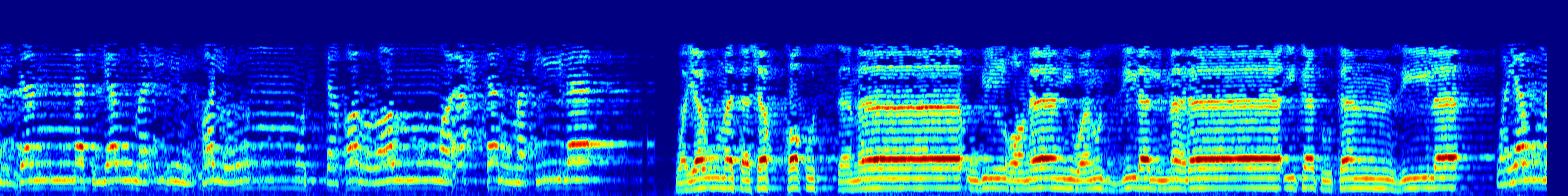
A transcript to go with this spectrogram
الجنة يومئذ خير مستقرا وأحسن مقيلا وَيَوْمَ تَشَقَّقُ السَّمَاءُ بِالْغَمَامِ وَنُزِّلَ الْمَلَائِكَةُ تَنزِيلًا وَيَوْمَ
